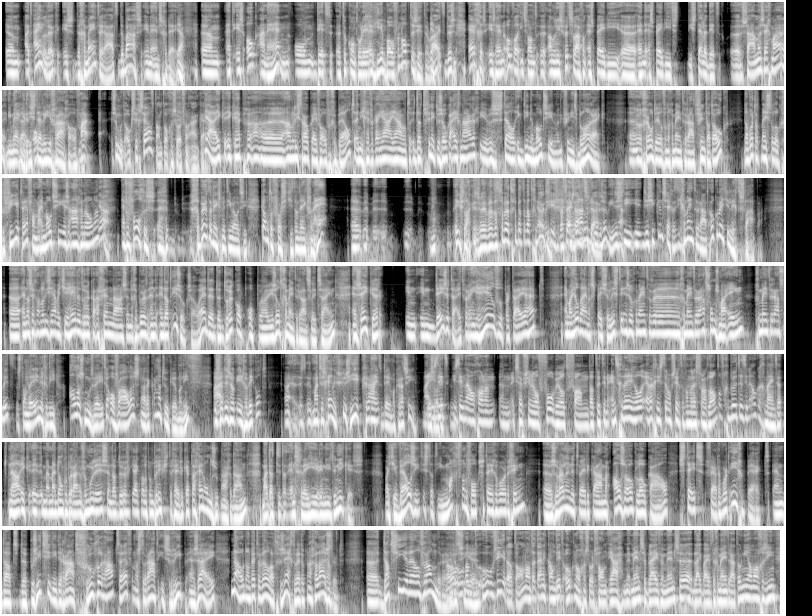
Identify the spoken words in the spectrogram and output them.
Um, uiteindelijk is de gemeenteraad de baas in Enschede. Ja. Um, het is ook aan hen om dit te controleren en hier bovenop te zitten, right? Dus ergens is hen ook wel iets, want uh, Annelies Futselaar van SP die, uh, en de SP die, die stellen dit uh, samen, zeg maar. Die merken ja, dit Die stellen hier vragen over. Maar ze moet ook zichzelf dan toch een soort van aankijken. Ja, ik, ik heb Annelies daar ook even over gebeld. En die geef ik aan, ja, ja, want dat vind ik dus ook eigenaardig. Stel, ik dien een motie in, want ik vind iets belangrijk. Uh, een groot deel van de gemeenteraad vindt dat ook. Dan wordt dat meestal ook gevierd, hè, van mijn motie is aangenomen. Ja. En vervolgens uh, gebeurt er niks met die motie. Kan me toch voorstellen dat je dan denkt van, hè? Uh, ik slak eens, wat gebeurt, wat, wat gebeurt ja, Wat zijn ze aan het doen dus, ook niet. Dus, ja. die, dus je kunt zeggen dat die gemeenteraad ook een beetje ligt te slapen. en dan zegt Annelies, ja, weet je, hele drukke agenda's en er gebeurt. En, en dat is ook zo. Hè? De, de druk op, op je zult gemeenteraadslid zijn. En zeker in, in deze tijd, waarin je heel veel partijen hebt. en maar heel weinig specialisten in zo'n gemeente, gemeenteraad. Soms maar één gemeenteraadslid. Dus dan de enige die alles moet weten over alles. Nou, dat kan natuurlijk helemaal niet. Dus dat is ook ingewikkeld. Maar, maar, het is geen excuus. Hier kraakt de democratie. Maar is, dit, is dit nou gewoon een, een exceptioneel voorbeeld van dat dit in Enschede heel erg is ten opzichte van de rest van het land? Of gebeurt dit in elke gemeente? Nou, ik, eh, mijn donkerbruine vermoeden is, en dat durf ik eigenlijk wel op een briefje te geven. Ik heb daar geen onderzoek naar gedaan. Maar dat, dat Enschede hierin niet uniek is. Wat je wel ziet, is dat die macht van de volksvertegenwoordiging uh, zowel in de Tweede Kamer als ook lokaal, steeds verder wordt ingeperkt. En dat de positie die de Raad vroeger had, hè, van als de Raad iets riep en zei, nou, dan werd er wel wat gezegd, er werd ook naar geluisterd. Uh, dat zie je wel veranderen. hoe, zie je... hoe, zie je dat dan? Want uiteindelijk kan dit ook nog een soort van... ja, mensen blijven mensen. Blijkbaar heeft de gemeenteraad ook niet allemaal gezien.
